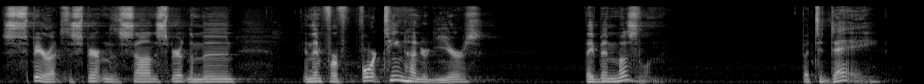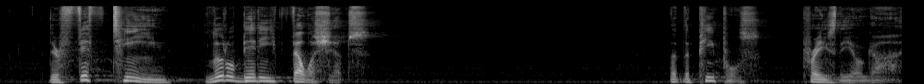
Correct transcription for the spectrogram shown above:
spirits, the spirit of the sun, the spirit of the moon. And then for 1,400 years, they've been Muslim. But today, there are 15 little bitty fellowships Let the peoples praise thee, O God.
